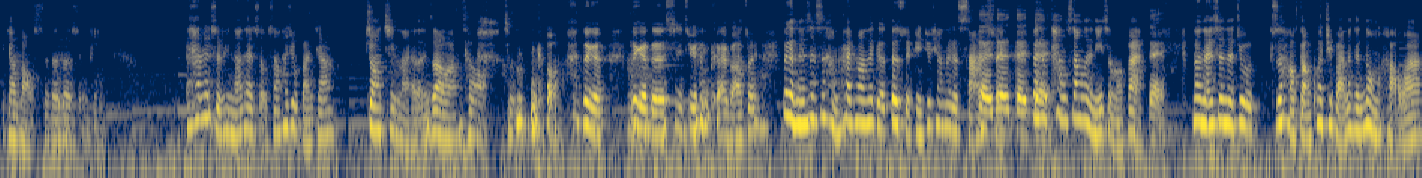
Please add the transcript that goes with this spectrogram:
比较老式的热水瓶。哎，他热水瓶拿在手上，他就把人家抓进来了，你知道吗？哦，那个那个的戏剧很可爱，把他抓。那个男生是很害怕那个热水瓶，就像那个洒水，对对对，但是烫伤了你怎么办？对。那男生呢，就只好赶快去把那个弄好啊。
